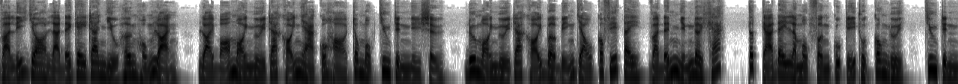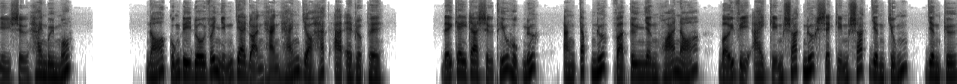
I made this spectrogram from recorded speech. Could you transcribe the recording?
và lý do là để gây ra nhiều hơn hỗn loạn, loại bỏ mọi người ra khỏi nhà của họ trong một chương trình nghị sự, đưa mọi người ra khỏi bờ biển giàu có phía Tây và đến những nơi khác. Tất cả đây là một phần của kỹ thuật con người, chương trình nghị sự 21. Nó cũng đi đôi với những giai đoạn hạn hán do HARP. Để gây ra sự thiếu hụt nước, ăn cắp nước và tư nhân hóa nó, bởi vì ai kiểm soát nước sẽ kiểm soát dân chúng, dân cư.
